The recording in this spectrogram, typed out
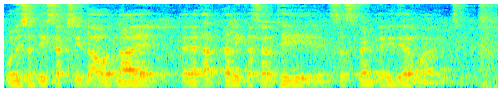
પોલીસ અધિક્ષક શ્રી દાહોદનાએ તેને તાત્કાલિક અસરથી સસ્પેન્ડ કરી દેવામાં આવેલ છે.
